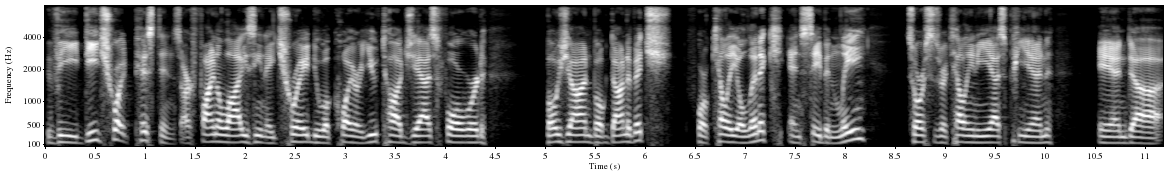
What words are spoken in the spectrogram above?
The Detroit Pistons are finalizing a trade to acquire Utah Jazz forward Bojan Bogdanovic for Kelly Olynyk and Saben Lee. Sources are telling ESPN. And uh,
